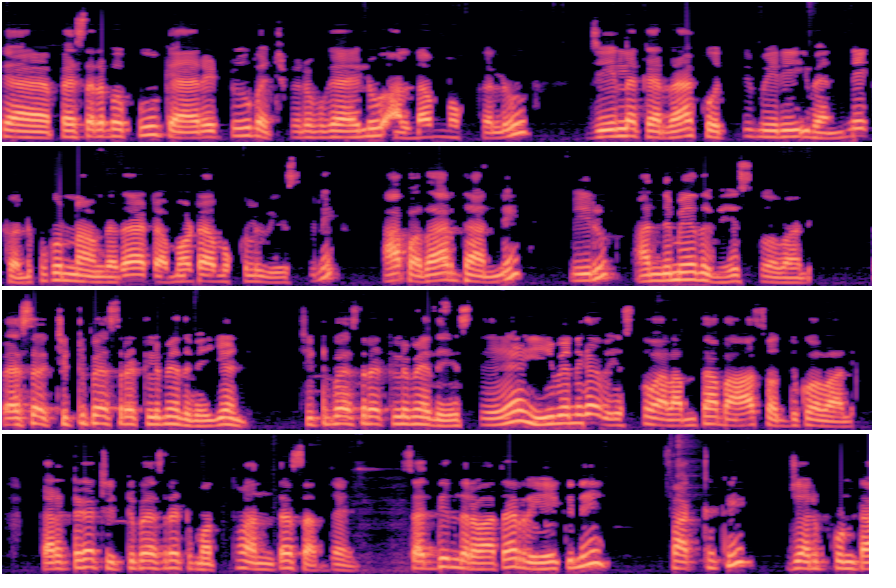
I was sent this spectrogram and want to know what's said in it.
క్యా పెసరపప్పు క్యారెట్ పచ్చిమిరపకాయలు అల్లం ముక్కలు జీలకర్ర కొత్తిమీర ఇవన్నీ కలుపుకున్నాం కదా టమోటా ముక్కలు వేసుకుని ఆ పదార్థాన్ని మీరు అందు మీద వేసుకోవాలి. పెసర చిట్టు పెసరట్ల మీద వేయండి చిట్టు పెసరట్ల మీద వేస్తే ఈవెన్గా వేసుకోవాలి అంతా బాగా సర్దుకోవాలి. కరెక్ట్గా చిట్టు పెసరట్టు మొత్తం అంతా సర్దండి. సర్దిన తర్వాత రేకుని పక్కకి జరుపుకుంటా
